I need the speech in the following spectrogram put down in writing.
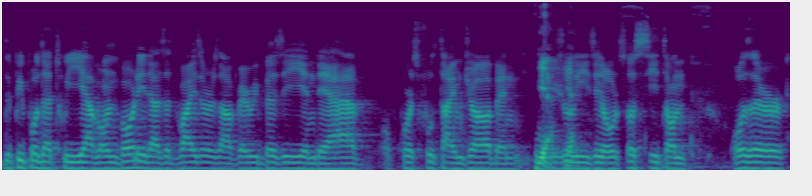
the people that we have onboarded as advisors are very busy and they have of course full time job and yeah, usually yeah. they also sit on other uh,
